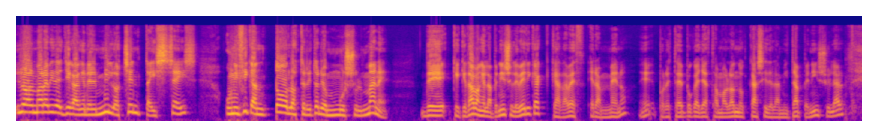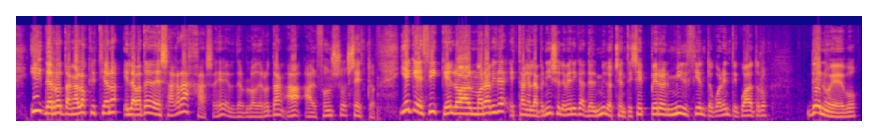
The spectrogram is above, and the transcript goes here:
y los almorávides llegan en el 1086, unifican todos los territorios musulmanes de, que quedaban en la península ibérica, que cada vez eran menos, ¿eh? por esta época ya estamos hablando casi de la mitad peninsular, y derrotan a los cristianos en la batalla de Sagrajas, ¿eh? lo derrotan a Alfonso VI. Y hay que decir que los almorávides están en la península ibérica del 1086, pero en 1144, de nuevo,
